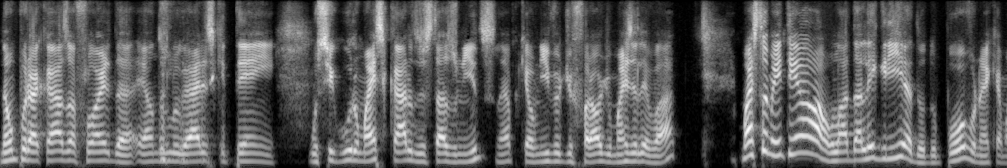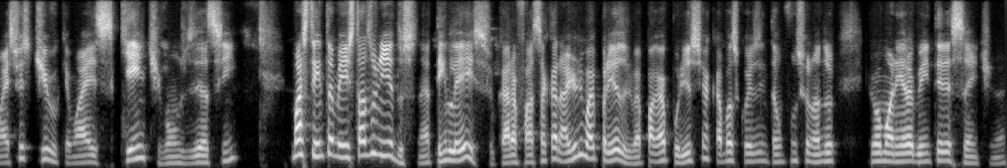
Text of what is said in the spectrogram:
Não por acaso a Flórida é um dos lugares que tem o seguro mais caro dos Estados Unidos, né? Porque é o nível de fraude mais elevado. Mas também tem ó, o lado da alegria do, do povo, né? Que é mais festivo, que é mais quente, vamos dizer assim. Mas tem também Estados Unidos, né? Tem leis. Se o cara faz sacanagem, ele vai preso, ele vai pagar por isso e acaba as coisas então funcionando de uma maneira bem interessante, né?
